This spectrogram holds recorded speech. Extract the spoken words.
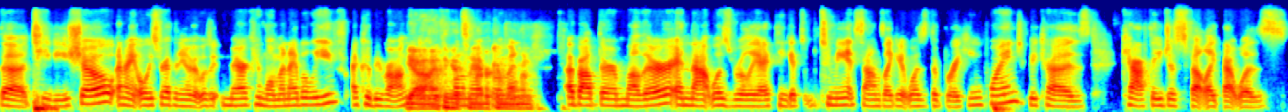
the TV show, and I always forget the name of it, was American Woman, I believe. I could be wrong. Yeah, I think it's American, American Woman, Woman, About their mother. And that was really, I think it's, to me, it sounds like it was the breaking point because Kathy just felt like that was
